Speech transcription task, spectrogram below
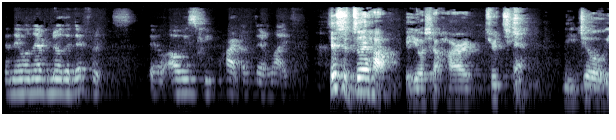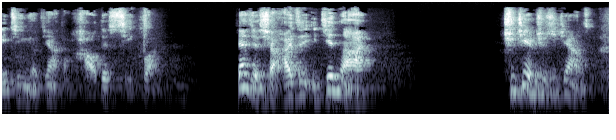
then they will never know the difference. They will always be part of their life. 这是最好。有小孩之前，你就已经有这样的好的习惯，这样子小孩子一进来。实践就是这样子。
